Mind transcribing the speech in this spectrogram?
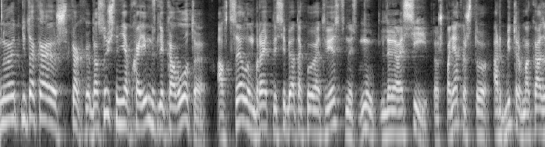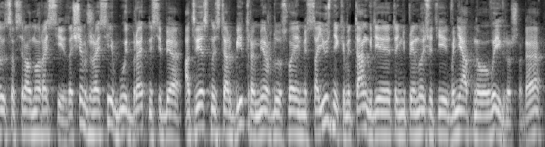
Ну, это не такая уж, как, насущная необходимость для кого-то, а в целом брать на себя такую ответственность, ну, для России. Потому что понятно, что арбитром оказывается все равно Россия. Зачем же Россия будет брать на себя ответственность арбитра между своими союзниками там, где это не приносит ей внятного выигрыша, да?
